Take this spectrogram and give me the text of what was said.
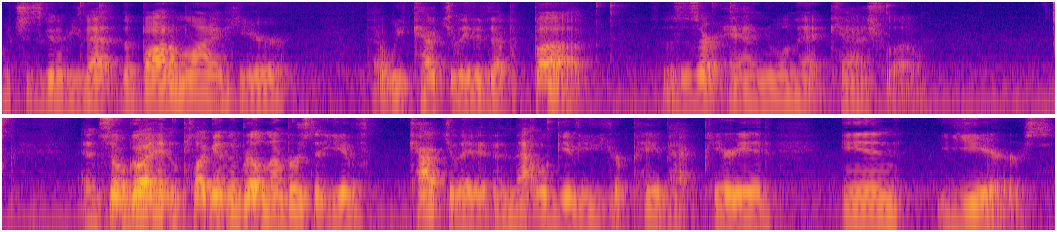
which is going to be that the bottom line here that we calculated up above. So this is our annual net cash flow. And so go ahead and plug in the real numbers that you've calculated and that will give you your payback period in years.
